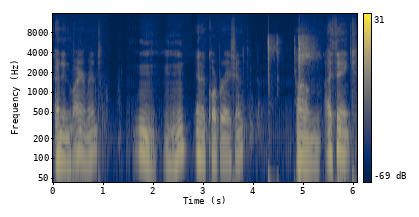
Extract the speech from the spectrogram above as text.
and environment mm, mm-hmm. in a corporation. Um, I think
